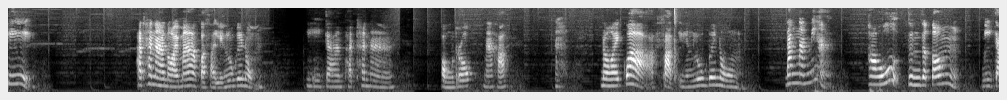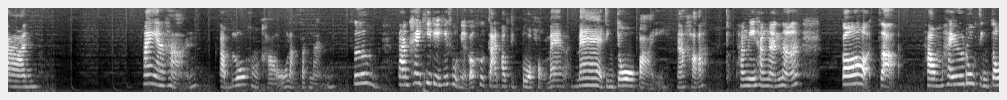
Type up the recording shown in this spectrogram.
ที่ พัฒนาน้อยมากกว่าสายเลี้ยงลูกด้วยนม มีการพัฒนาของรกนะคะ น้อยกว่าสัตว์เลี้ยงลูกด้วยนม ดังนั้นเนี่ยเขาจึงจะต้องมีการให้อาหารกับลูกของเขาหลังจากนั้น ซึ่งการให้ที่ดีที่สุดเนี่ยก็คือการเอาติดตัวของแม่แม่จิงโจ้ไปนะคะ ทั้งนี้ทั้งนั้นนะ ก็จะทำให้ลูกจิงโจ้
